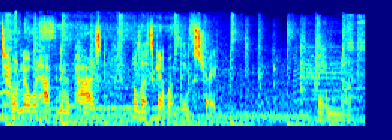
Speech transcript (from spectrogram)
don't know what happened in the past, but let's get one thing straight. I am not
